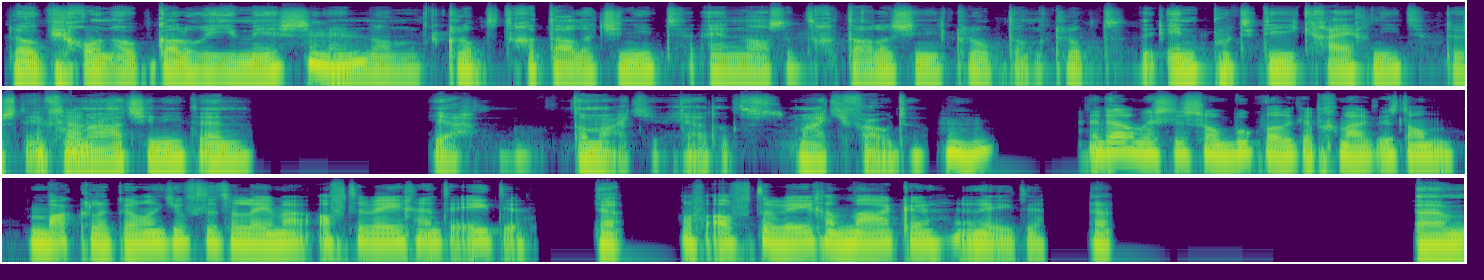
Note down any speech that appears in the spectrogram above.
loop je gewoon een hoop calorieën mis. Mhm. En dan klopt het getalletje niet. En als het getalletje niet klopt, dan klopt de input die je krijgt niet. Dus de Exact. informatie niet. En ja, dan maak je, ja, dat is, maak je fouten. En daarom is dus zo'n boek wat ik heb gemaakt, is dan makkelijker. Want je hoeft het alleen maar af te wegen en te eten. Ja. Of af te wegen, maken en eten. Ehm,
